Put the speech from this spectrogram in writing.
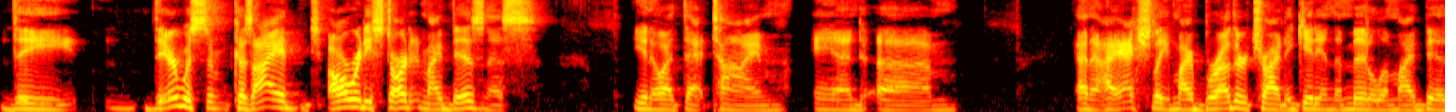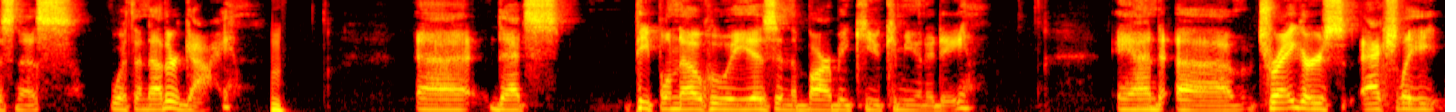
the there was some because I had already started my business, you know, at that time, and um, and I actually my brother tried to get in the middle of my business with another guy. Uh, that's people know who he is in the barbecue community, and uh, Traeger's actually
